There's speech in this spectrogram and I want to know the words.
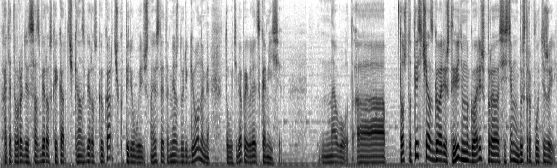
хотя ты вроде со сберовской карточки на сберовскую карточку переводишь, но если это между регионами, то у тебя появляется комиссия. Ну, вот. А то, что ты сейчас говоришь, ты, видимо, говоришь про систему быстрых платежей.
